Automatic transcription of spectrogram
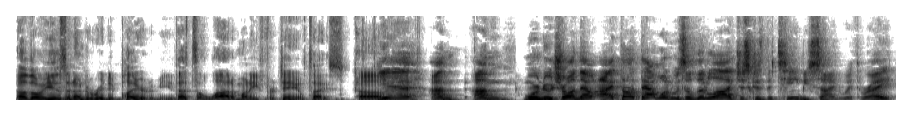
Although he is an underrated player to me, that's a lot of money for Daniel Theis. Um, Yeah, I'm I'm more neutral on that. I thought that one was a little odd just because the team he signed with, right?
